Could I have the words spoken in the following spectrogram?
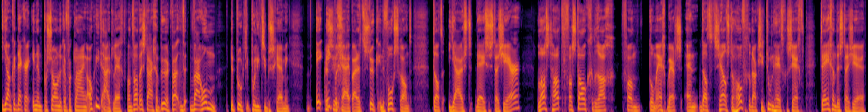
Janke Dekker in een persoonlijke verklaring ook niet uitlegt. Want wat is daar gebeurd? Wa- waarom de politie- politiebescherming? Ik, ik begrijp uit het stuk in de Volkskrant dat juist deze stagiair last had van stalkgedrag van Tom Egberts. En dat zelfs de hoofdredactie toen heeft gezegd tegen de stagiair:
